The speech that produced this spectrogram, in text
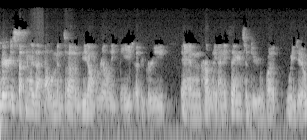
there is definitely that element of you don't really need a degree in hardly anything to do what we do.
